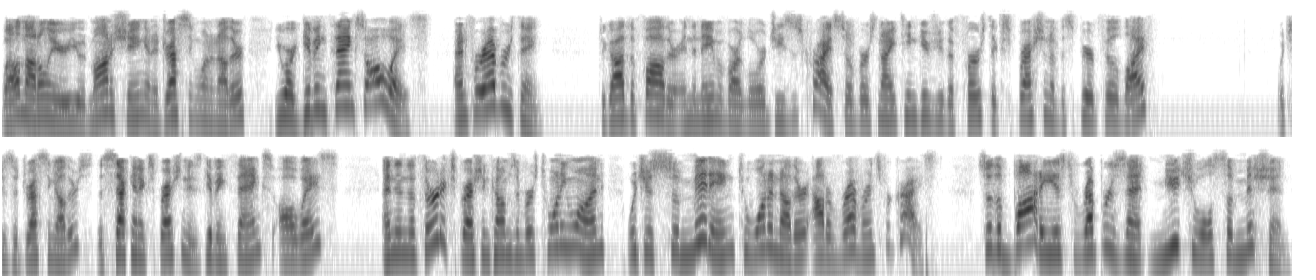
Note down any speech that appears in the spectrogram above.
Well, not only are you admonishing and addressing one another, you are giving thanks always and for everything to God the Father in the name of our Lord Jesus Christ. So, verse 19 gives you the first expression of the Spirit filled life, which is addressing others. The second expression is giving thanks always. And then the third expression comes in verse 21, which is submitting to one another out of reverence for Christ. So the body is to represent mutual submission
